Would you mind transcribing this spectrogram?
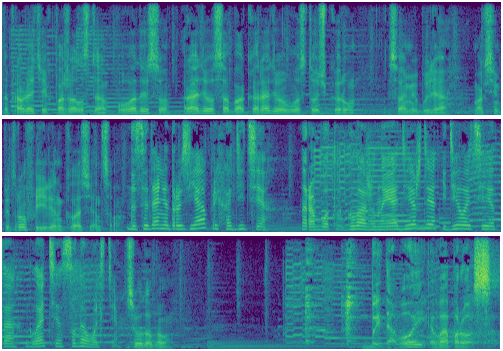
направляйте их, пожалуйста, по адресу радиособака.радиовоз.ру. С вами были Максим Петров и Елена Колосенцева. До свидания, друзья. Приходите на работу в глаженной одежде и делайте это, гладьте с удовольствием. Всего доброго. Бытовой вопрос.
